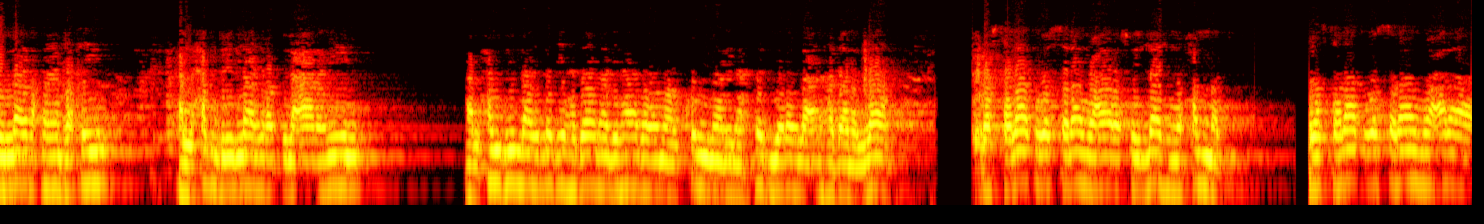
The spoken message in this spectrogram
بسم الله الرحمن الرحيم. الحمد لله رب العالمين. الحمد لله الذي هدانا لهذا وما كنا لنهتدي لولا أن هدانا الله. والصلاة والسلام على رسول الله محمد. والصلاة والسلام على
